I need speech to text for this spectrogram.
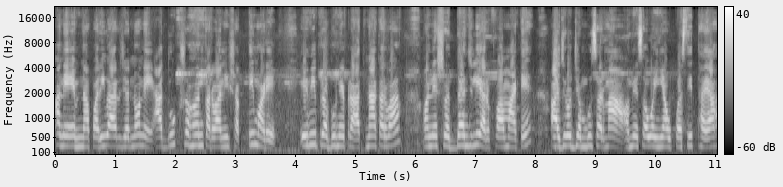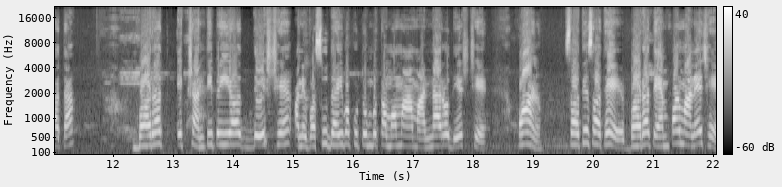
અને એમના પરિવારજનોને આ દુઃખ સહન કરવાની શક્તિ મળે એવી પ્રભુને પ્રાર્થના કરવા અને શ્રદ્ધાંજલિ અર્પવા માટે આજરોજ જંબુસરમાં અમે સૌ અહીંયા ઉપસ્થિત થયા હતા. ભારત એક શાંતિપ્રિય દેશ છે અને વસુધૈવ કુટુંબકમમાં માનનારો દેશ છે. પણ સાથે સાથે ભારત એમ પણ માને છે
